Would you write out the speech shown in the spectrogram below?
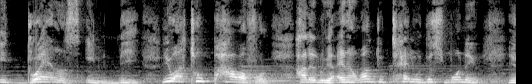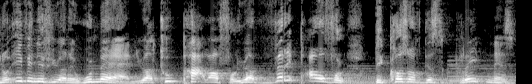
it dwells in me. You are too powerful. Hallelujah. And I want to tell you this morning, you know, even if you are a woman, you are too powerful. You are very powerful because of this greatness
